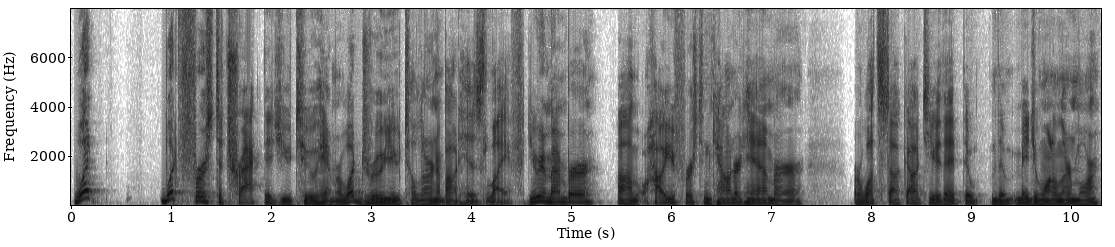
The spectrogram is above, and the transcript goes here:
what what first attracted you to him, or what drew you to learn about his life? Do you remember um, how you first encountered him, or or what stuck out to you that, that, that made you want to learn more?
